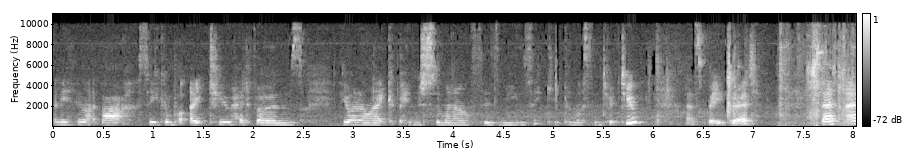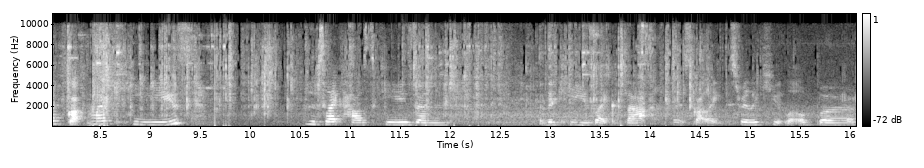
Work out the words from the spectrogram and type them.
anything like that. So you can put like two headphones. If you want to like pinch someone else's music, you can listen to it too. That's pretty good. Then I've got my keys. Just like house keys and the keys like that. And it's got like this really cute little bow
